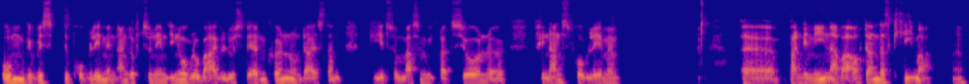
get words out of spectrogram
um gewisse Probleme in Angriff zu nehmen, die nur global gelöst werden können. Und da ist dann geht es um Massenmigration, äh, Finanzprobleme, äh, Pandemien, aber auch dann das Klima.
